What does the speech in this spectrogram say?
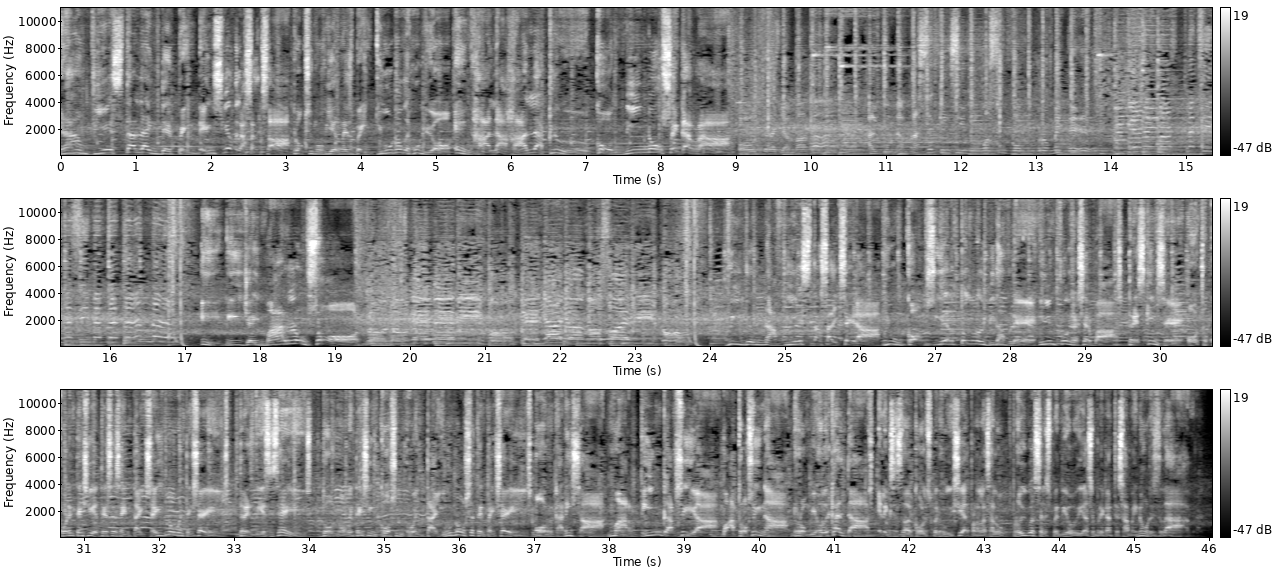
gran fiesta La Independencia de la Salsa. Próximo viernes 21 de julio en Jala Jala Club con Nino Segarra. Otra llamada, alguna frase que insinúa sin comprometer. ¿Quieres más? Me exiges me pretendes. Y DJ Marlon Son. Lo que Vive una fiesta salsera y un concierto inolvidable. Info y reservas 315-847-6696. 316-295-5176. Organiza Martín García. Patrocina Ron Viejo de Caldas. El exceso de alcohol es perjudicial para la salud. Prohíbe el expendio de bebidas embriagantes a menores de edad.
